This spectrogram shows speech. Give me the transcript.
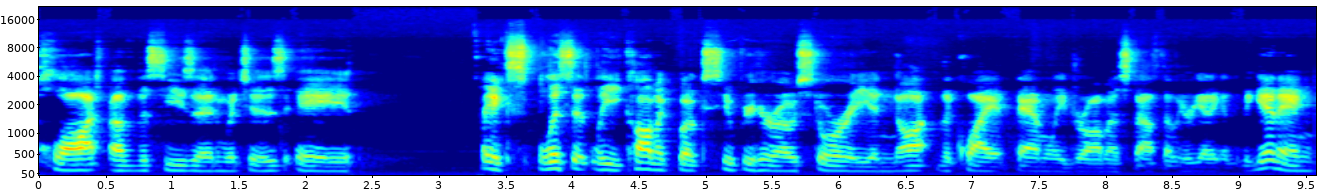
plot of the season which is a explicitly comic book superhero story and not the quiet family drama stuff that we were getting at the beginning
